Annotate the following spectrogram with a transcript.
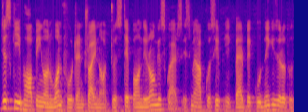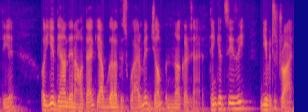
Just keep hopping on one foot and try not to step on the wrong squares इसमें आपको सिर्फ़ एक पैर पे कूदने की ज़रूरत होती है और ये ध्यान देना होता है कि आप गलत स्क्वायर में जंप न कर जाएँ। Think it's easy give it try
